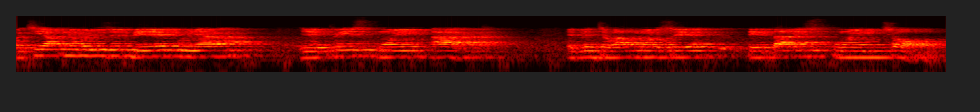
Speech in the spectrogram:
પછી આપણે મળ્યું છે 2 ગુણ્યા 21.8 એટલે જવાબ મળશે 43.6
